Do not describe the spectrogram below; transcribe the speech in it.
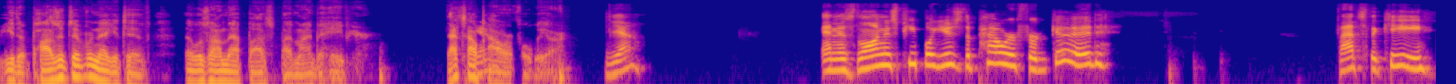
either positive or negative, that was on that bus by my behavior. That's how yeah. powerful we are. Yeah. And as long as people use the power for good, that's the key.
